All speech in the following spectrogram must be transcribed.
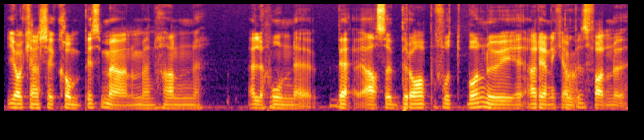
jag kanske är kompis med honom men han eller hon är alltså bra på fotboll nu i Arenakampens fall nu.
